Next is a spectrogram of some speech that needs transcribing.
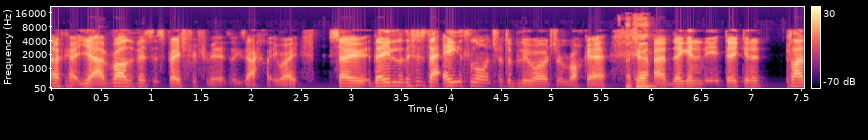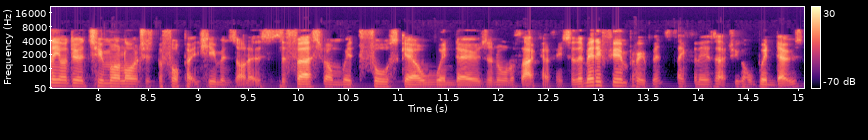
Okay, yeah, I'd rather visit space for a few minutes, exactly, right? So they, this is the eighth launch of the Blue Origin rocket. Okay. Um, they're gonna, need- they're gonna planning on doing two more launches before putting humans on it. This is the first one with full-scale windows and all of that kind of thing. So they made a few improvements. Thankfully, it's actually got windows,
